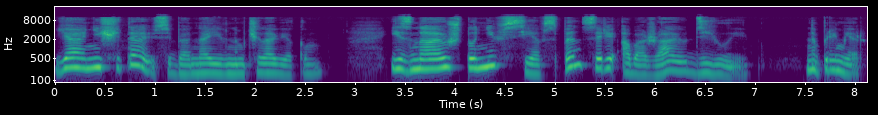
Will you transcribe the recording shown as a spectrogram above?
Я не считаю себя наивным человеком и знаю, что не все в Спенсере обожают Дьюи. Например,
